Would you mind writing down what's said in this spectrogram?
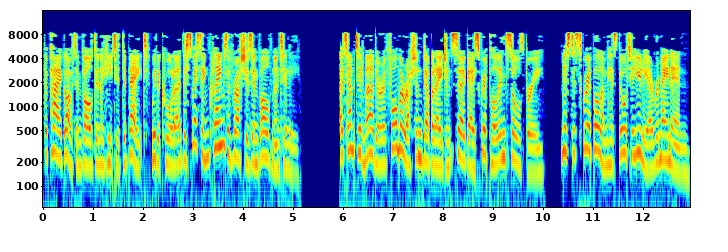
The pair got involved in a heated debate, with a caller dismissing claims of Russia's involvement in the attempted murder of former Russian double agent Sergei Skripal in Salisbury. Mr. Skripal and his daughter Yulia remain in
